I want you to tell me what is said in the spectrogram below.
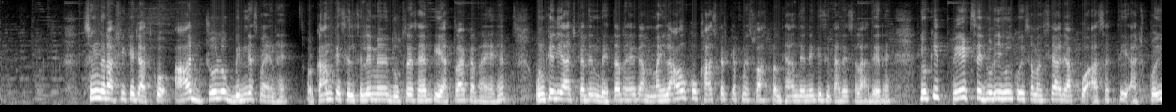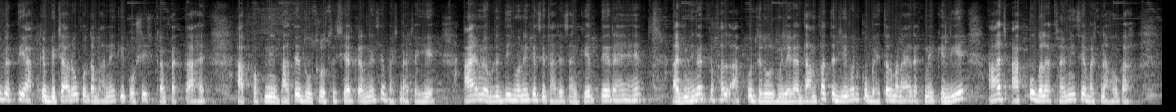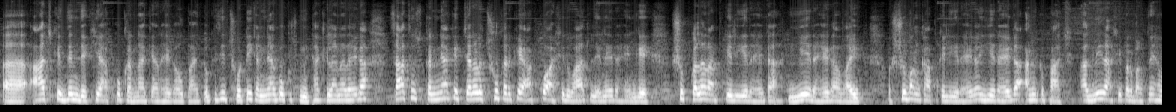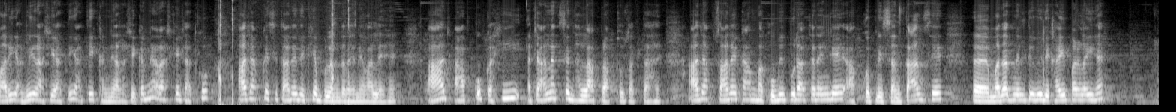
सिंह राशि के जात को आज जो लोग बिजनेसमैन हैं और काम के सिलसिले में दूसरे शहर की यात्रा कर रहे हैं, उनके लिए आज का दिन बेहतर रहेगा। महिलाओं को खास करके अपने स्वास्थ्य पर ध्यान देने की सितारे सलाह दे रहे हैं। क्योंकि पेट से जुड़ी हुई कोई समस्या आज आपको आ सकती है। आज कोई व्यक्ति आपके विचारों को दबाने की कोशिश कर सकता है। आपको अपनी बातें दूसरों से शेयर करने से बचना चाहिए। आय में वृद्धि होने के सितारे संकेत दे रहे हैं। आज मेहनत का फल आपको ज़रूर मिलेगा। दाम्पत्य जीवन को बेहतर बनाए रखने के लिए आज आपको गलतफहमी से बचना होगा। आज के दिन देखिए आपको करना क्या रहेगा उपाय? तो किसी छोटी कन्या को कुछ मीठा खिलाना रहेगा, साथ ही उस कन्या के चरण छू करके आपको आशीर्वाद लेने रहेंगे। शुभ कलर आपके लिए रहेगा, ये रहेगा व्हाइट और शुभ अंक आपके लिए रहेगा, ये रहेगा अंक पाँच। अगली राशि पर बढ़ते हैं, हमारी अगली राशि आती आती है कन्या राशि। कन्या राशि के जात को आज आपके सितारे देखिए बुलंद रहने वाले हैं। आज आपको कहीं अचानक से धन लाभ प्राप्त हो सकता है। आज आप सारे काम बखूबी पूरा करेंगे, आपको अपनी संतान से मदद मिलती हुई दिखाई पड़ रही है।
